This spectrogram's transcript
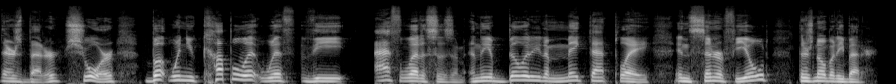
There's better, sure, but when you couple it with the athleticism and the ability to make that play in center field, there's nobody better.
